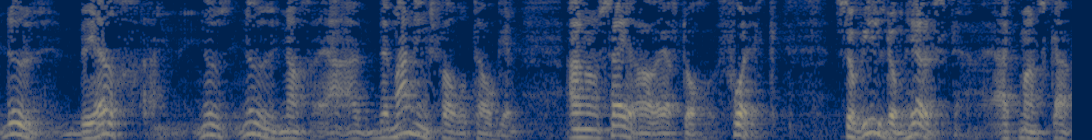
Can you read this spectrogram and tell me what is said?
nu begär, nu, nu när ja, bemanningsföretagen annonserar efter folk så vill de helst att man ska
